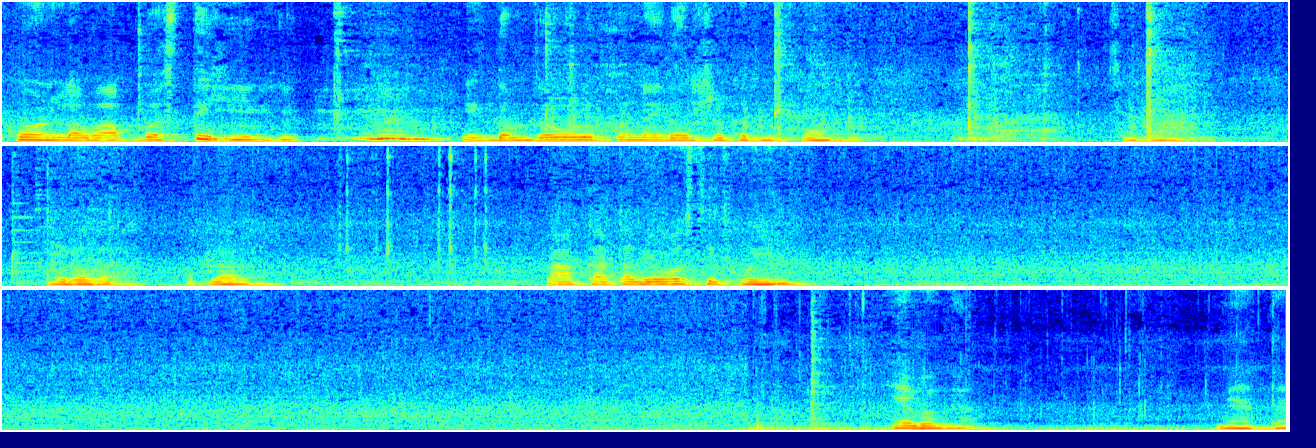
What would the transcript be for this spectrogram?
फोनला वाप बसते. एकदम जवळ पण नाही धरू शकत मी फोन. चला हे बघा आपला पाक आता व्यवस्थित होईल. हे बघा. मी आता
